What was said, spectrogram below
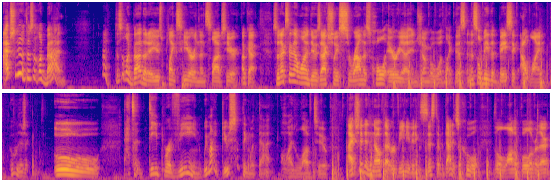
Actually, that doesn't look bad. Huh, doesn't look bad that I use planks here and then slabs here. Okay. So next thing I want to do is actually surround this whole area in jungle wood like this. And this will be the basic outline. Ooh, there's a... Ooh, that's a deep ravine. We might do something with that. Oh, I'd love to. I actually didn't know if that ravine even existed, but that is cool. There's a little lava pool over there.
